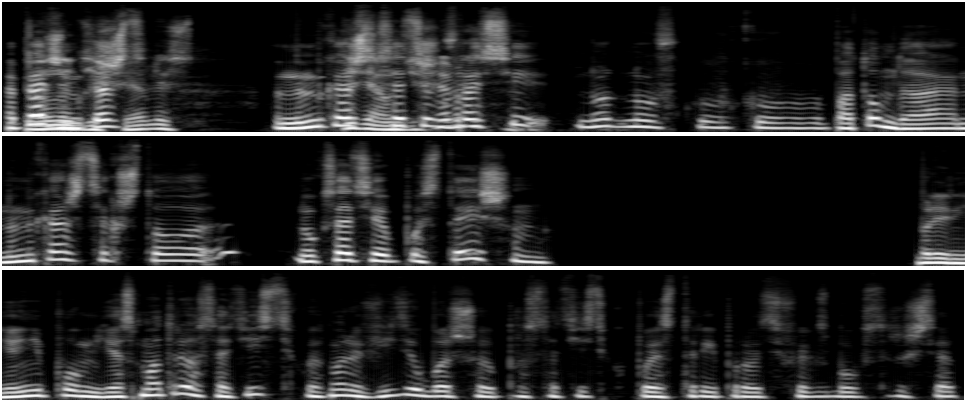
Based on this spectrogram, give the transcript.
Опять Ну, же, мне кажется, дешевле с- ну, мне кажется, Подожди, он кстати, в России, ну, ну в- в- потом, да. Но мне кажется, что, ну, кстати, PlayStation, блин, я не помню, я смотрел статистику, я смотрю видео большое про статистику PS3 против Xbox 360.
